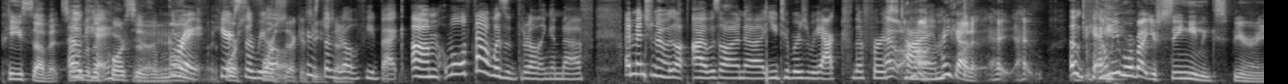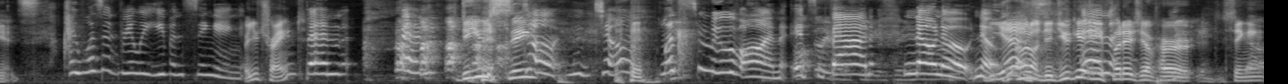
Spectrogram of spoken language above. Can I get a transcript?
piece of it. So over the Okay. course of a month. Great. Like Here's four- the real. Here's the time. real feedback. Um. Well, if that wasn't thrilling enough, I mentioned I was on, I was on uh, YouTubers React for the first Hey, hold on. time. I got it. Hey, hey, Okay. Tell me more about your singing experience. I wasn't really even singing. Are you trained? Ben, Ben, Do you sing? don't, don't. Let's move on. It's bad. No, no, no. Yes. Hold on. Did you get any And- footage of her singing,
